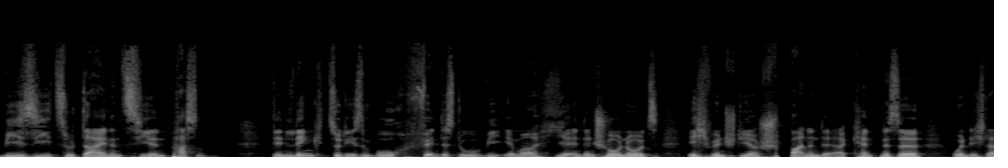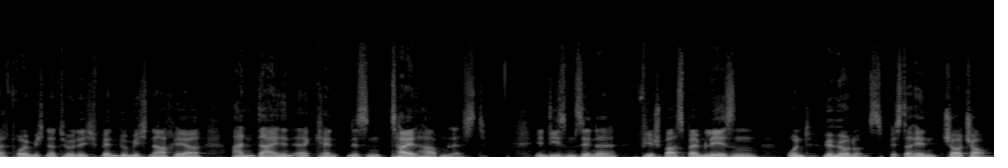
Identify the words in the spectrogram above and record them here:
wie sie zu deinen Zielen passen. Den Link zu diesem Buch findest du wie immer hier in den Shownotes. Ich wünsche dir spannende Erkenntnisse und ich freue mich natürlich, wenn du mich nachher an deinen Erkenntnissen teilhaben lässt. In diesem Sinne, viel Spaß beim Lesen und wir hören uns. Bis dahin, ciao, ciao.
